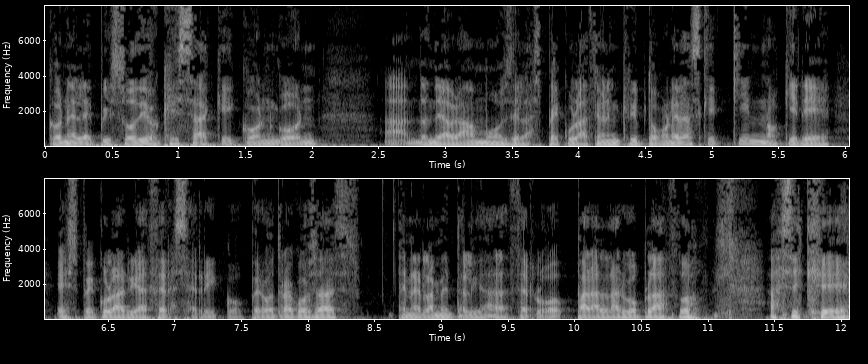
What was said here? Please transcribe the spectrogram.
con el episodio que saqué con Gon, ah, donde hablábamos de la especulación en criptomonedas, que quién no quiere especular y hacerse rico, pero otra cosa es tener la mentalidad de hacerlo para el largo plazo. Así que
